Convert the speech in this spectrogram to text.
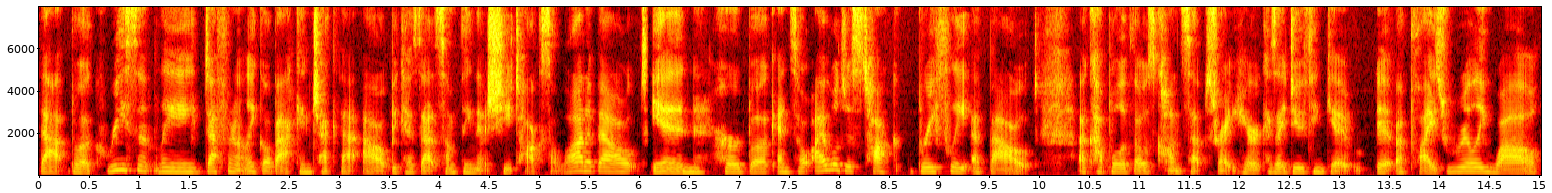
that book recently, definitely go back and check that out because that's something that she talks a lot about in her book. And so I will just talk briefly about a couple of those concepts right here because I do think it, it applies really well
